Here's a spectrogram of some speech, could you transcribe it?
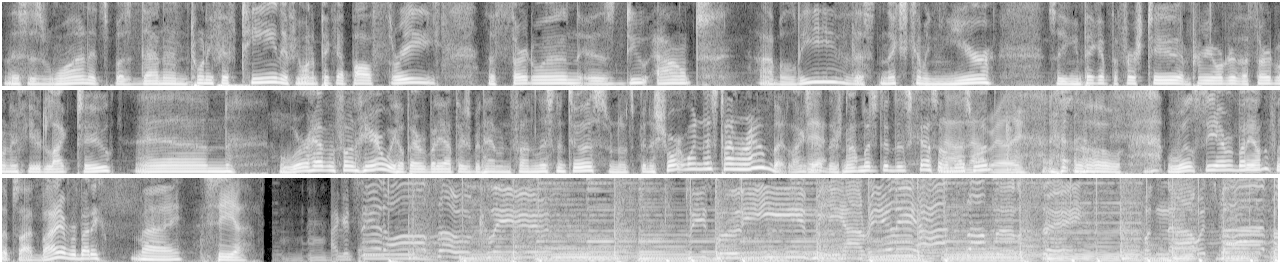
This is one. It was done in 2015. If you want to pick up all three, the third one is due out, I believe, this next coming year. So you can pick up the first two and pre-order the third one if you'd like to. And we're having fun here. We hope everybody out there's been having fun listening to us. And it's been a short one this time around, but like I said, Yeah. there's not much to discuss on no, this not one. really. so we'll see everybody on the flip side. Bye, everybody. Bye. See ya. I could see it all so clear. Please believe me, I really had something to say. But now it's bye bye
